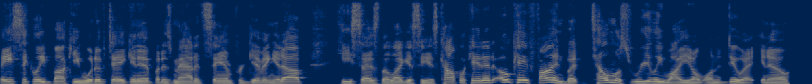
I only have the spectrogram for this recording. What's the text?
Basically, Bucky would have taken it, but is mad at Sam for giving it up. He says the legacy is complicated. Okay, fine, but tell us really why you don't want to do it, you know?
